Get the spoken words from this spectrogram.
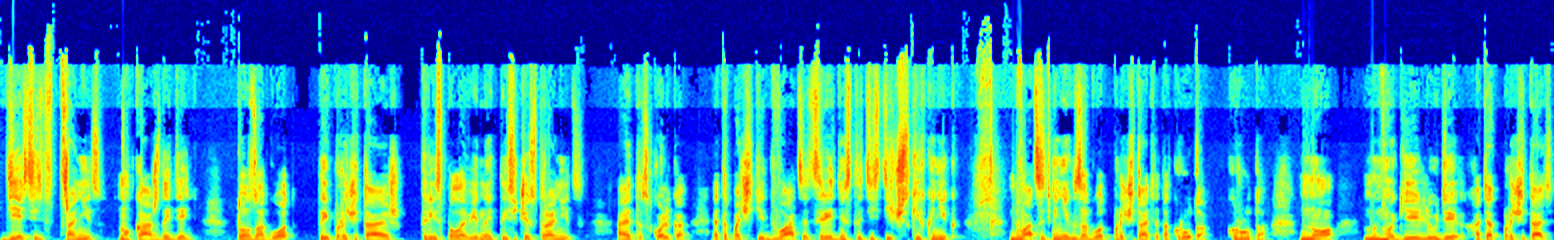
10 страниц, но каждый день, то за год ты прочитаешь 3,5 тысячи страниц. А это сколько? Это почти 20 среднестатистических книг. 20 книг за год прочитать это круто? Круто. Но многие люди хотят прочитать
